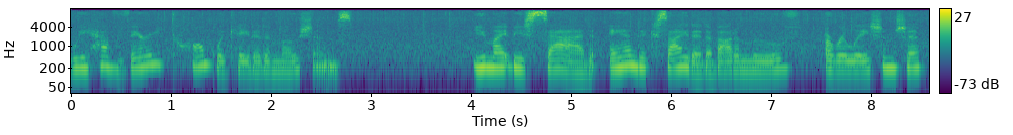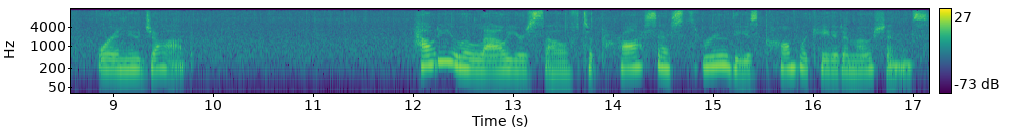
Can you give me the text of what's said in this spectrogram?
we have very complicated emotions. You might be sad and excited about a move, a relationship, or a new job. How do you allow yourself to process through these complicated emotions?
